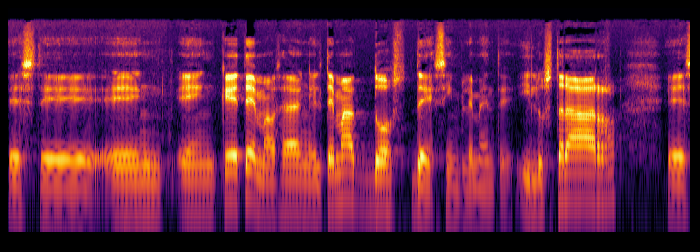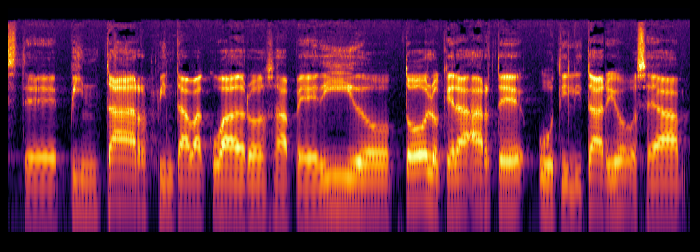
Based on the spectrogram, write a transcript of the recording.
Este, ¿en, ¿En qué tema? O sea, en el tema 2D simplemente. Ilustrar, este, pintar, pintaba cuadros a pedido, todo lo que era arte utilitario, o sea,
